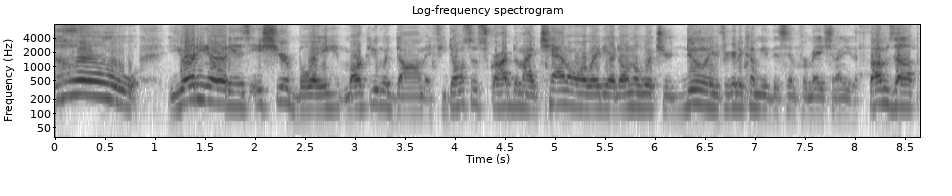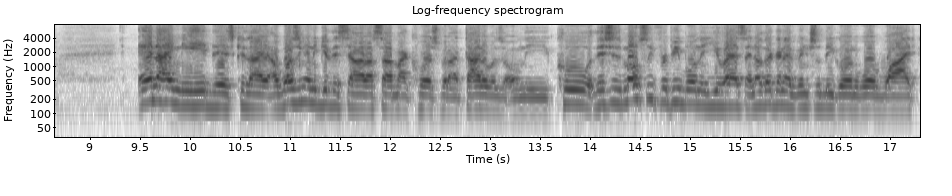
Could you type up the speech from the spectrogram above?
go. You already know it is. It's your boy, Marketing with Dom. If you don't subscribe to my channel already, I don't know what you're doing. If you're going to come get this information, I need a thumbs up. And I need this because I, I wasn't going to give this out outside my course, but I thought it was only cool. This is mostly for people in the U.S. I know they're going to eventually be going worldwide.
